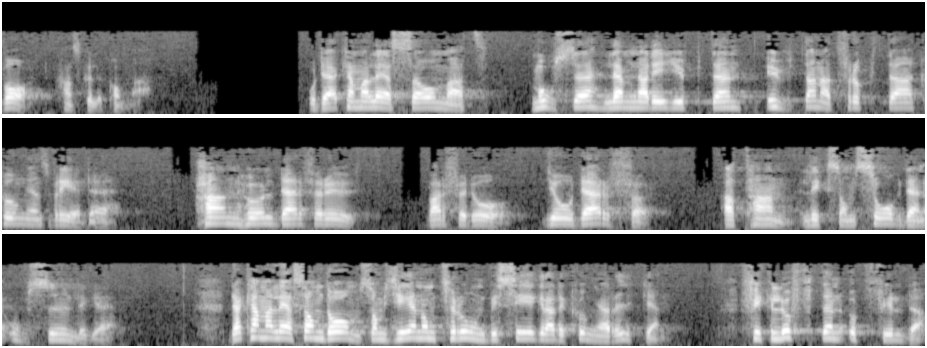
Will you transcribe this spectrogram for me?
vart han skulle komma. Och där kan man läsa om att Mose lämnade Egypten utan att frukta kungens vrede. Han höll därför ut. Varför då? Jo, därför att han liksom såg den osynlige. Där kan man läsa om dem som genom tron besegrade kungariken, fick luften uppfyllda,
